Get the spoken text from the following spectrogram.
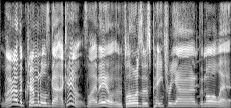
why are the criminals got accounts? Like, they have influencers, Patreons, and all that.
